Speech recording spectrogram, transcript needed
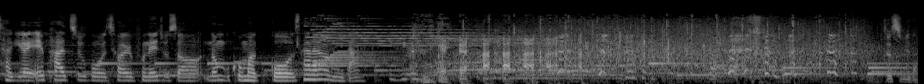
자기가 애 봐주고 절 보내줘서 너무 고맙고 사랑합니다. 좋습니다.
